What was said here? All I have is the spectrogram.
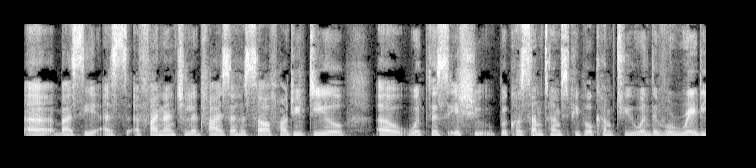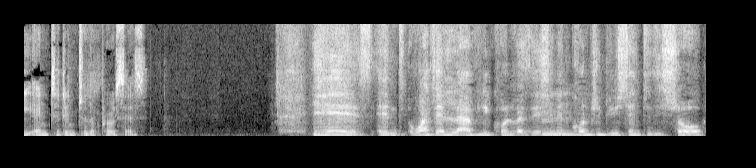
uh, Basi as a financial advisor herself? How do you deal uh, with this issue? Because sometimes people come to you when they've already entered into the process. Yes, and what a lovely conversation and contribution to the show.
